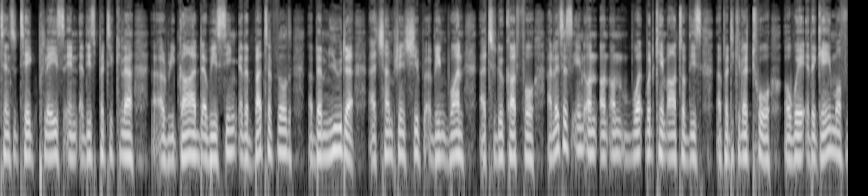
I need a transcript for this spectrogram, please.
tends to take place in this particular regard we're seeing the Butterfield uh, Bermuda uh, Championship being one uh, to look out for. let us in on, on, on what, what came out of this particular tour where the game of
